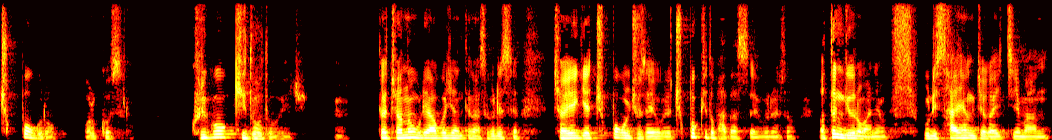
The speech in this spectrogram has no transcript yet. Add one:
축복으로 올 것으로. 그리고 기도도 해줘. 네. 그러니까 저는 우리 아버지한테 가서 그랬어요. 저에게 축복을 주세요. 그래서 축복 기도 받았어요. 그래서 어떤 기도로 많냐면 우리 사형제가 있지만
